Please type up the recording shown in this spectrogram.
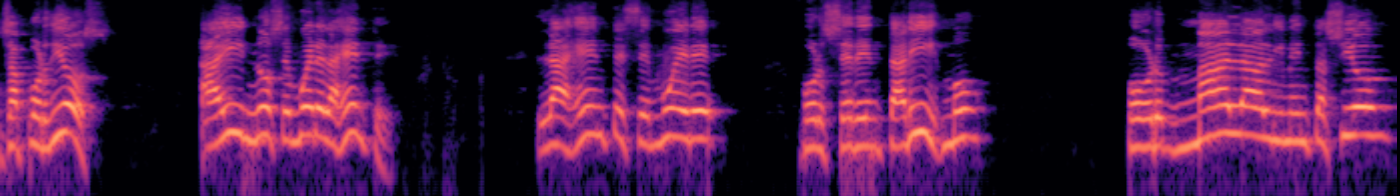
O sea, por Dios, ahí no se muere la gente. La gente se muere por sedentarismo, por mala alimentación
